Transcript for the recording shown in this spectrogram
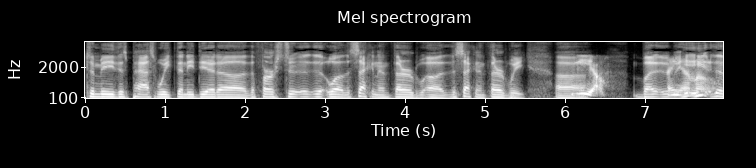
to me this past week than he did uh, the first two, uh, well, the second and third, uh, the second and third week. Uh, yeah. But Yeah, he, the,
